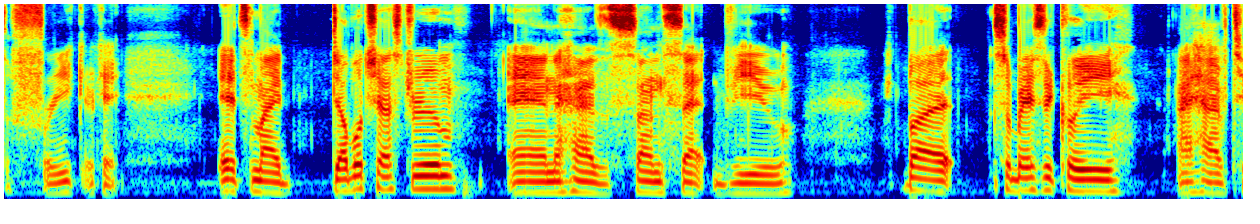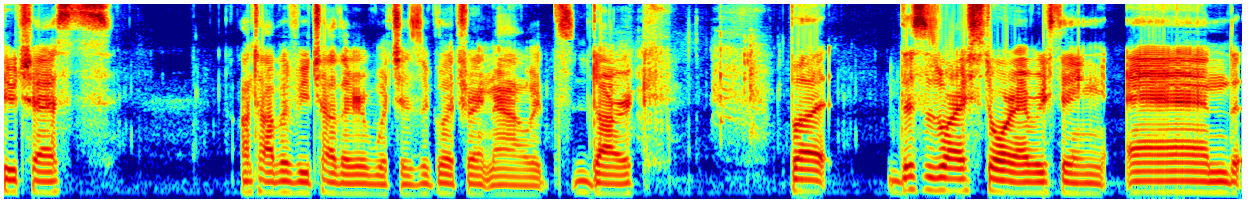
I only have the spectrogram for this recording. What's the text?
the freak. Okay, it's my double chest room, and it has sunset view. But, so basically, I have two chests on top of each other, which is a glitch right now. It's dark. But, this is where I store everything, and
